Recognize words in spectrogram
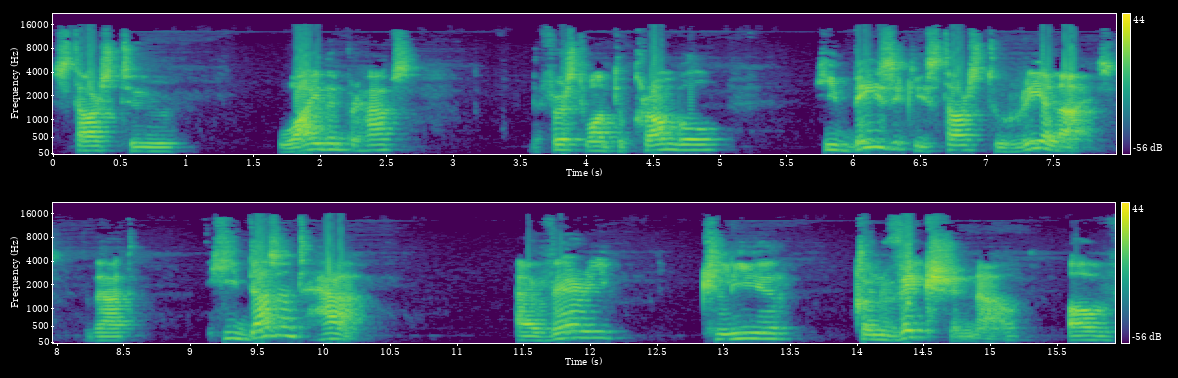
starts to widen perhaps the first one to crumble, he basically starts to realize that he doesn't have a very clear conviction now of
